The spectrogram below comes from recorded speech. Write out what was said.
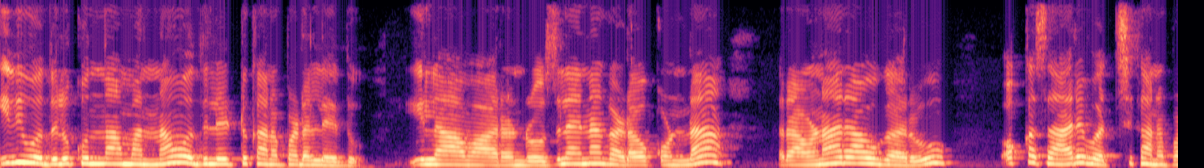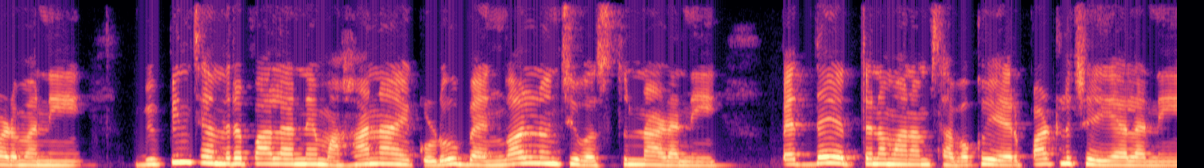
ఇది వదులుకుందామన్నా వదిలేట్టు కనపడలేదు. ఇలా వారం రోజులైనా గడవకుండా రమణారావు గారు ఒక్కసారి వచ్చి కనపడమని బిపిన్ చంద్రపాల్ అనే మహానాయకుడు బెంగాల్ నుంచి వస్తున్నాడని పెద్ద ఎత్తున మనం సభకు ఏర్పాట్లు చేయాలని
